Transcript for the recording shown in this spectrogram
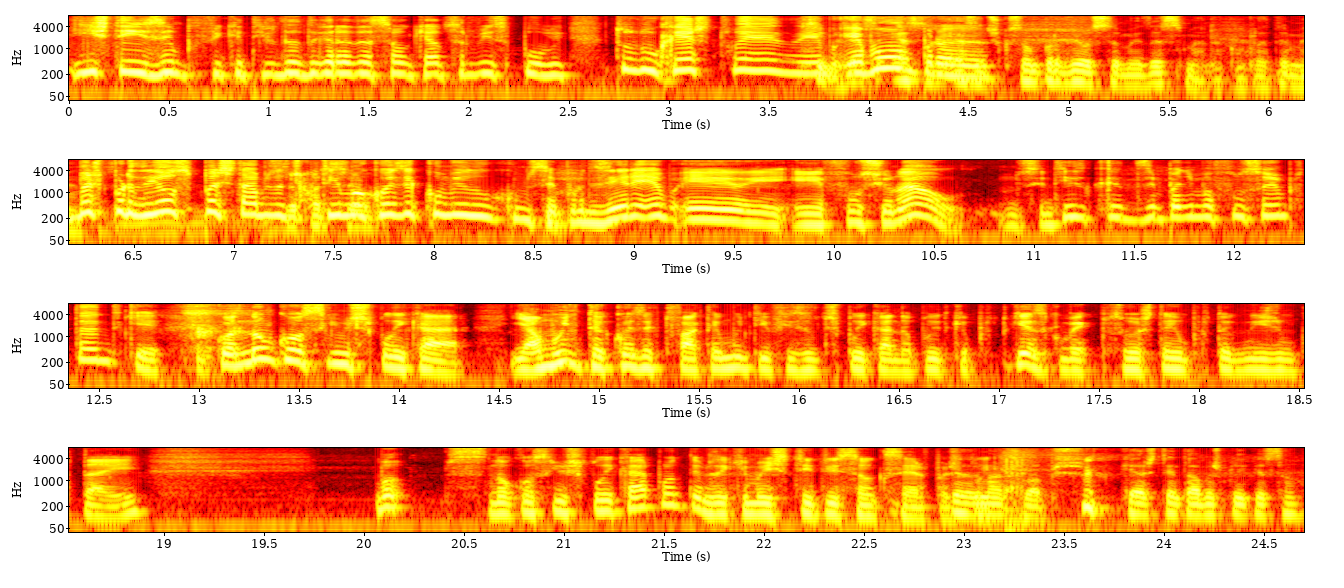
Isto é exemplificativo da degradação que há do serviço público. Tudo o resto é, é, Sim, é bom essa, para. Essa discussão perdeu-se também da semana, completamente. Mas perdeu-se para estarmos a discutir uma coisa, como eu comecei por dizer, é, é, é funcional, no sentido que desempenha uma função importante, que é quando não conseguimos explicar, e há muita coisa que de facto é muito difícil de explicar na política portuguesa, como é que pessoas têm o protagonismo que têm Bom, se não conseguimos explicar, pronto, temos aqui uma instituição que serve para Pedro explicar. Marcos Lopes, queres tentar uma explicação?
